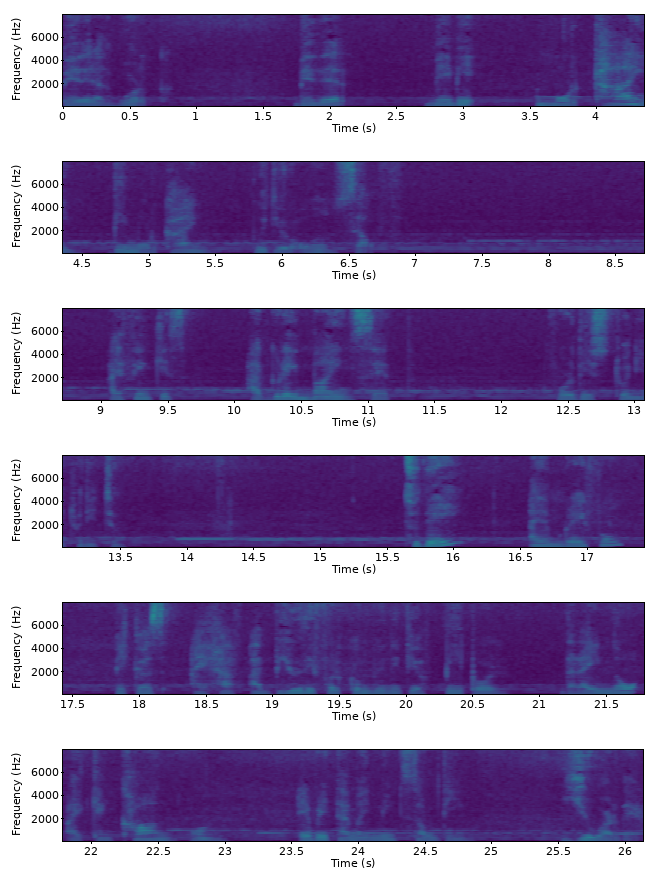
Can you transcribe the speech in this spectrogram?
better at work, better maybe more kind, be more kind with your own self. I think it's a great mindset for this 2022. Today, I am grateful because I have a beautiful community of people that I know I can count on. Every time I need something, you are there.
